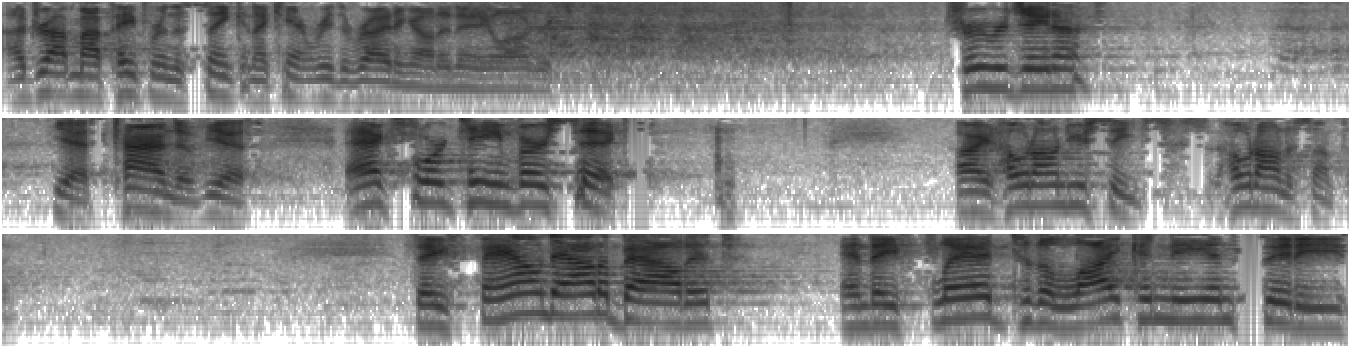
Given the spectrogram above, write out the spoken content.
I dropped my paper in the sink and I can't read the writing on it any longer. True, Regina? Yes, kind of, yes. Acts 14, verse 6. All right, hold on to your seats. Hold on to something. They found out about it and they fled to the Lycaonian cities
